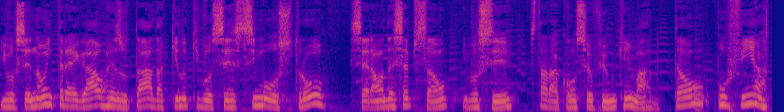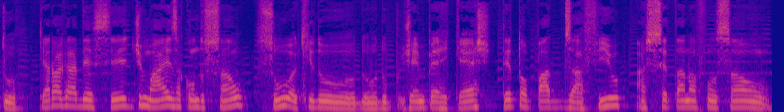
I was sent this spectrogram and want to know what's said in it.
e você não entregar o resultado, aquilo que você se mostrou, será uma decepção e você estará com o seu filme queimado. Então, por fim, Arthur, quero agradecer demais a condução sua aqui do, do, do GMPR Cast, ter topado o desafio. Acho que você está numa função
